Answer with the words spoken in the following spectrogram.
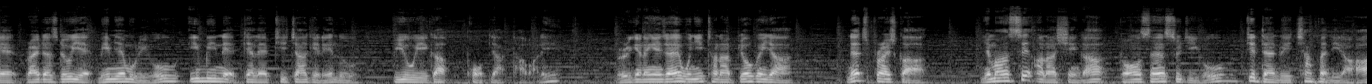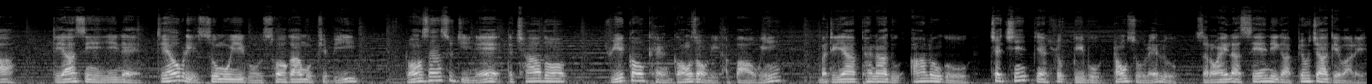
နဲ့ Reuters တို့ရဲ့မေးမြန်းမှုတွေကိုအီးမေးလ်နဲ့ပြန်လည်ဖြေကြားခဲ့တယ်လို့ VOA ကဖော်ပြထားပါတယ်။ American နိုင်ငံခြားရေးဝန်ကြီးဌာနပြောခွင့်ရ Ned Price ကမြန်မာစစ်အာဏာရှင်ကဒေါ်ဆန်းစုကြည်ကိုပြစ်ဒဏ်တွေချမှတ်နေတာဟာတရားစီရင်ရေးနဲ့တရားဥပဒေစိုးမိုးရေးကိုစော်ကားမှုဖြစ်ပြီး ဒေါ်ဆန်းစုကြည်နဲ့တခြားသောရွေးကောက်ခံခေါင်းဆောင်တွေအပါအဝင်မတရားဖမ်းထားသူအားလုံးကိုချက်ချင်းပြန်လွှတ်ပေးဖို့တောင်းဆိုတယ်လို့ဇန်နဝါရီလ10ရက်နေ့ကပြောကြားခဲ့ပါတယ်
